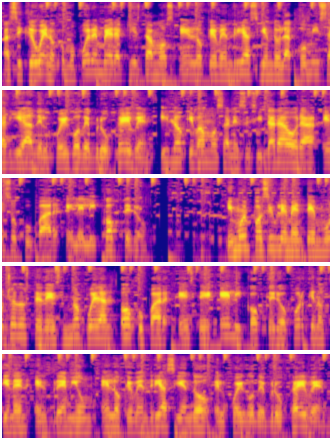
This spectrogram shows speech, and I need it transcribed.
Así que bueno, como pueden ver aquí estamos en lo que vendría siendo la comisaría del juego de Brookhaven y lo que vamos a necesitar ahora es ocupar el helicóptero. Y muy posiblemente muchos de ustedes no puedan ocupar este helicóptero porque no tienen el premium en lo que vendría siendo el juego de Brookhaven.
